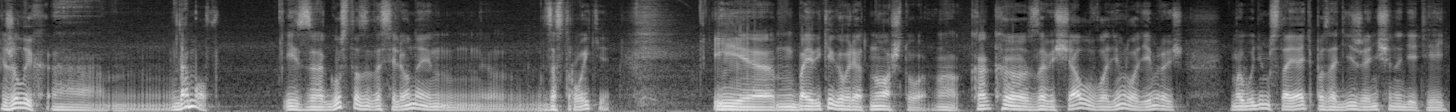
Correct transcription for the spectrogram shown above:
жилых а, домов, из густо заселенной застройки. И боевики говорят, ну а что, а, как э, завещал Владимир Владимирович, мы будем стоять позади женщин и детей.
